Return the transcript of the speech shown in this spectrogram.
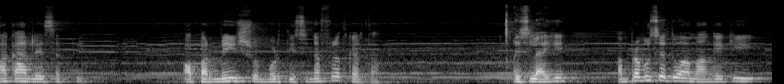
आकार ले सकती। और परमेश्वर मूर्ति से नफरत करता। इसलिए आइए, हम प्रभु से दुआ मांगे कि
